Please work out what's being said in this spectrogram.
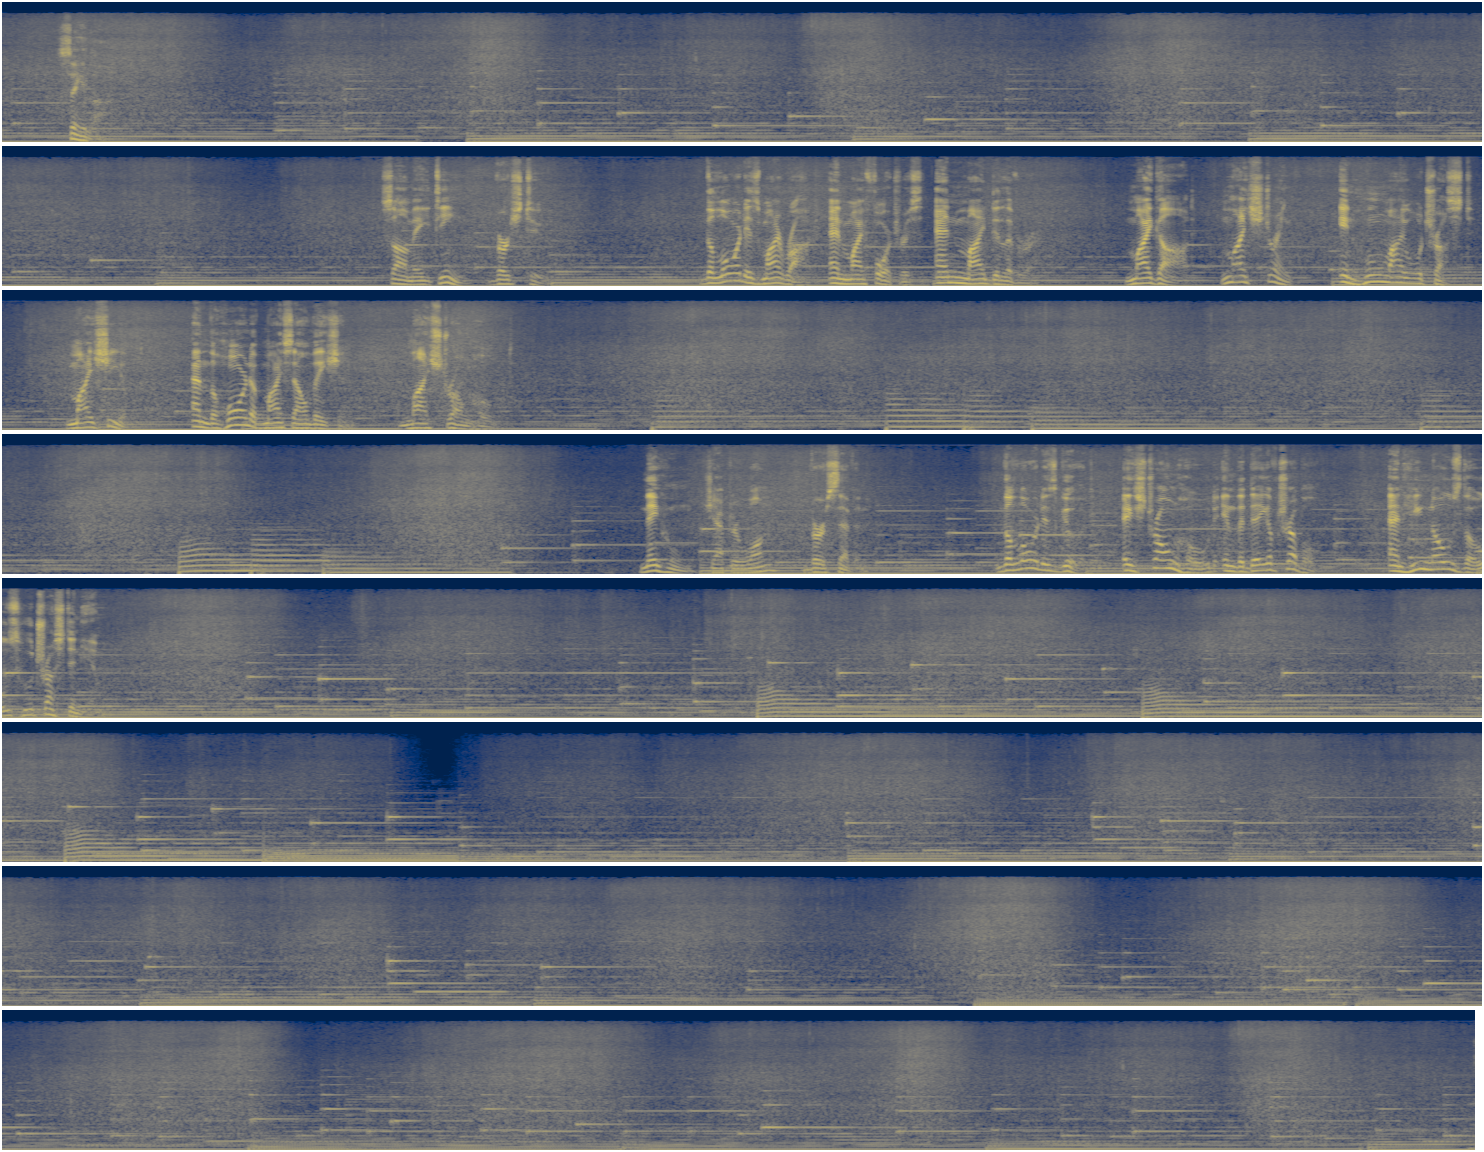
Selah. Psalm 18, verse 2. The Lord is my rock and my fortress and my deliverer, my God, my strength, in whom I will trust, my shield, and the horn of my salvation, my stronghold. Nahum chapter 1, verse 7. The Lord is good, a stronghold in the day of trouble, and he knows those who trust in him.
